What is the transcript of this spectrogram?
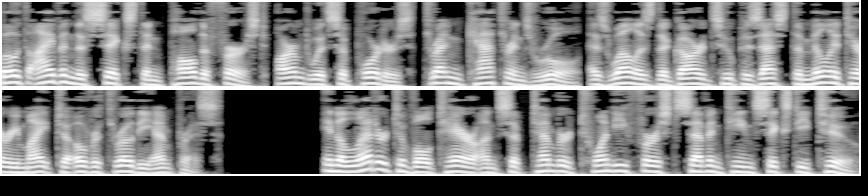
Both Ivan VI and Paul I, armed with supporters, threatened Catherine's rule, as well as the guards who possessed the military might to overthrow the empress. In a letter to Voltaire on September 21, 1762,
